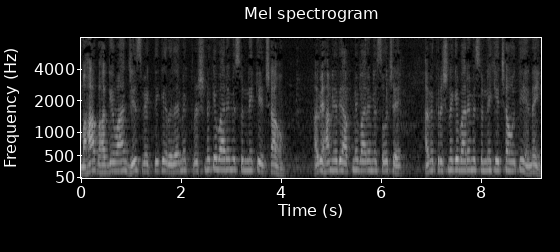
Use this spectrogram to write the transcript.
महाभाग्यवान जिस व्यक्ति के हृदय में कृष्ण के बारे में सुनने की इच्छा हो। अभी हम यदि अपने बारे में सोचे, हमें कृष्ण के बारे में सुनने की इच्छा होती है? नहीं।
